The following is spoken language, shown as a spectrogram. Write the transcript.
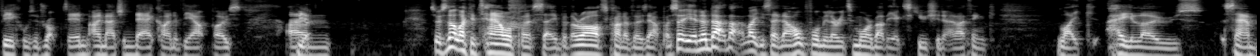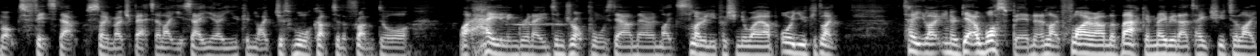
vehicles are dropped in. I imagine they're kind of the outposts. Um, Yeah. So it's not like a tower per se, but there are kind of those outposts. So yeah, no, that, that like you say, that whole formula it's more about the execution, and I think like Halo's sandbox fits that so much better. Like you say, you know, you can like just walk up to the front door, like hailing grenades and drop balls down there and like slowly pushing your way up, or you could like take like you know get a wasp in and like fly around the back, and maybe that takes you to like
